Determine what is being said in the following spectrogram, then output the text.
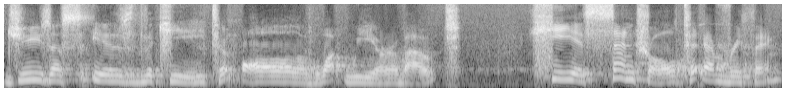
Jesus is the key to all of what we are about. He is central to everything.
